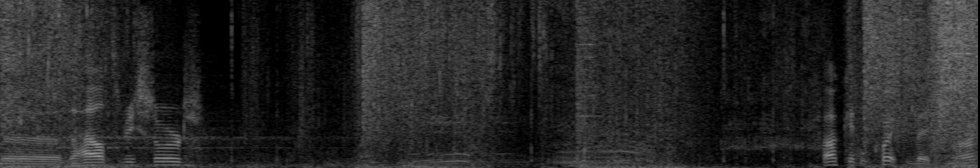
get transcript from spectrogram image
the, the health restored. Fucking quick, bitch, man.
